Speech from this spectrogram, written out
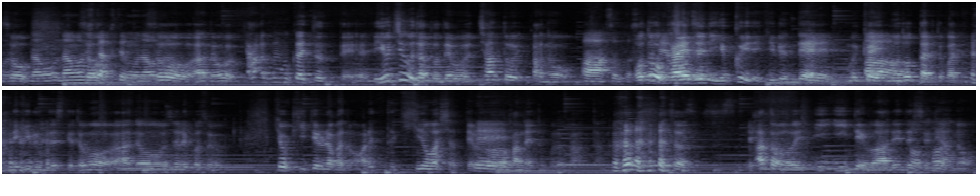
そう。直直したくても直らないそう。あのあもう一回ちょっと YouTube だとでもちゃんとあのああそうか音を変えずにゆっくりできるんで、ええ。もう一回戻ったりとかできるんですけどもあのそれこそ今日聞いてる中でもあれって聞き逃しちゃってええ。分かんないところがあった そうそうそうあといいいい点はあれですよね、はいあの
